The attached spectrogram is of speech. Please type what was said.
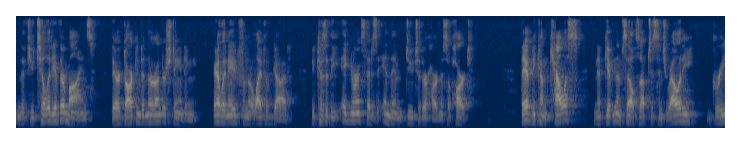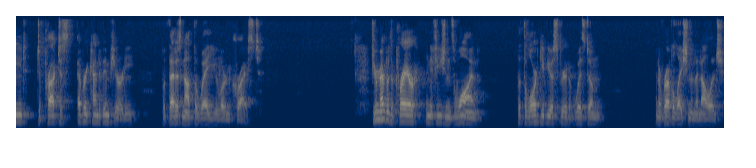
In the futility of their minds, they are darkened in their understanding, alienated from their life of God, because of the ignorance that is in them due to their hardness of heart. They have become callous and have given themselves up to sensuality greed, to practice every kind of impurity, but that is not the way you learn Christ. If you remember the prayer in Ephesians 1, that the Lord give you a spirit of wisdom and a revelation in the knowledge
